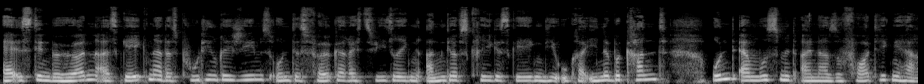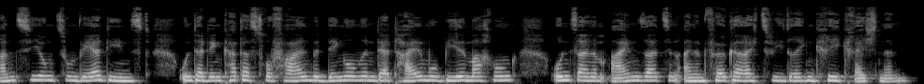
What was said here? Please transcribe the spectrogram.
er ist den Behörden als Gegner des Putin-Regimes und des völkerrechtswidrigen Angriffskrieges gegen die Ukraine bekannt und er muss mit einer sofortigen Heranziehung zum Wehrdienst unter den katastrophalen Bedingungen der Teilmobilmachung und seinem Einsatz in einem völkerrechtswidrigen Krieg rechnen.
